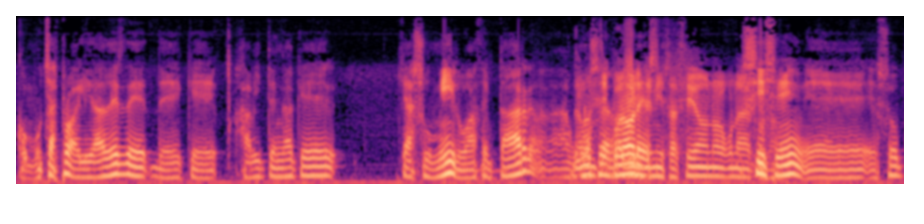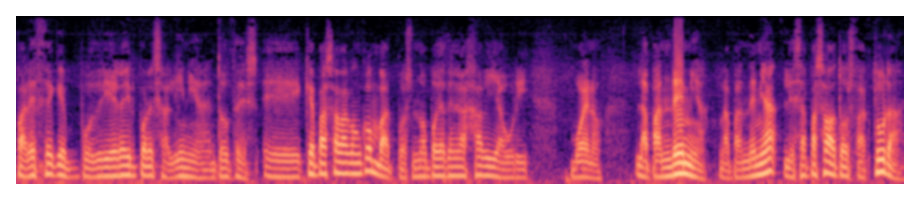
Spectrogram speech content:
con muchas probabilidades de que Javi tenga que que asumir o aceptar algunos errores. indemnización o alguna sí, sí, eh, eso parece que podría ir por esa línea. Entonces, eh, ¿qué pasaba con Combat? Pues no podía tener a Javi y a Uri. Bueno, la pandemia, la pandemia les ha pasado a todos factura.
